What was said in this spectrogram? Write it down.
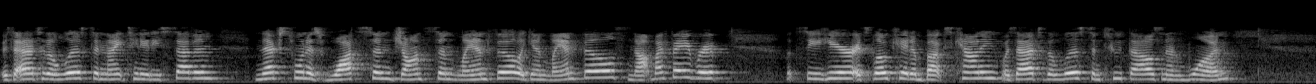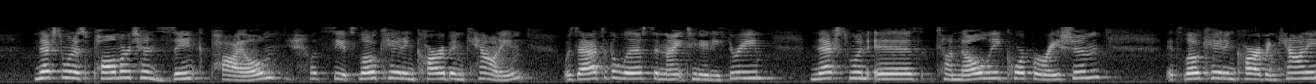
It was added to the list in 1987. Next one is Watson Johnson Landfill. Again, landfills, not my favorite. Let's see here. It's located in Bucks County. Was added to the list in 2001. Next one is Palmerton Zinc Pile. Let's see. It's located in Carbon County. Was added to the list in 1983. Next one is Tonolli Corporation. It's located in Carbon County.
